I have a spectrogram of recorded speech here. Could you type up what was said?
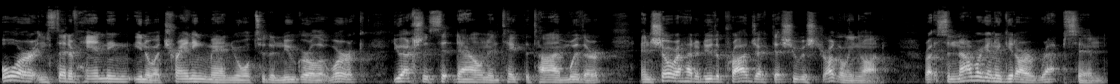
Or instead of handing, you know, a training manual to the new girl at work, you actually sit down and take the time with her and show her how to do the project that she was struggling on. Right. So now we're going to get our reps in,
